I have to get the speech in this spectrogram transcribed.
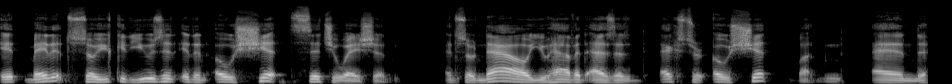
It made it so you could use it in an oh shit situation. And so now you have it as an extra oh shit button. And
